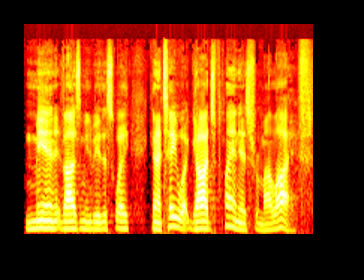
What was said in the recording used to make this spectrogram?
men advising me to be this way. Can I tell you what God's plan is for my life?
